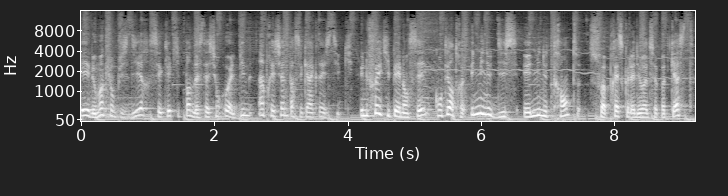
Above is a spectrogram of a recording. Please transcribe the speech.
Et le moins que l'on puisse dire, c'est que l'équipement de la station Haut-Alpine impressionne par ses caractéristiques. Une fois équipé et lancé, comptez entre 1 minute 10 et 1 minute 30, soit presque la durée de ce podcast,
